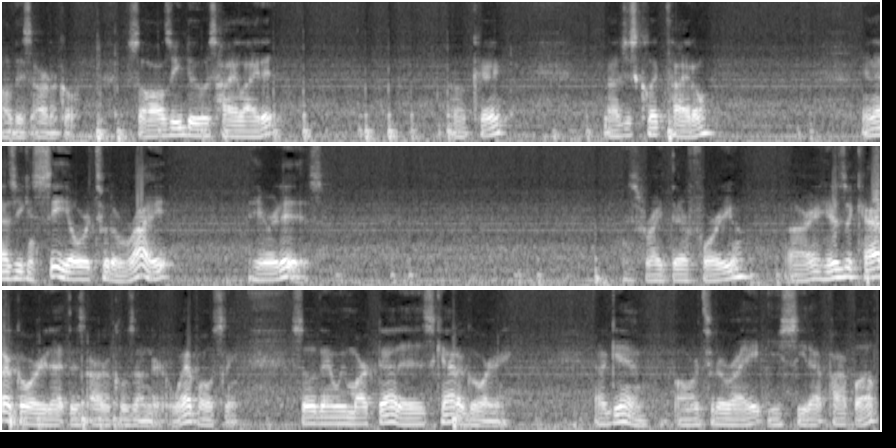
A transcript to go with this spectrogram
of this article. So all you do is highlight it. Okay. Now just click title. And as you can see over to the right, here it is. It's right there for you. All right, here's a category that this article is under, web hosting. So then we mark that as category. Again, over to the right, you see that pop up.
